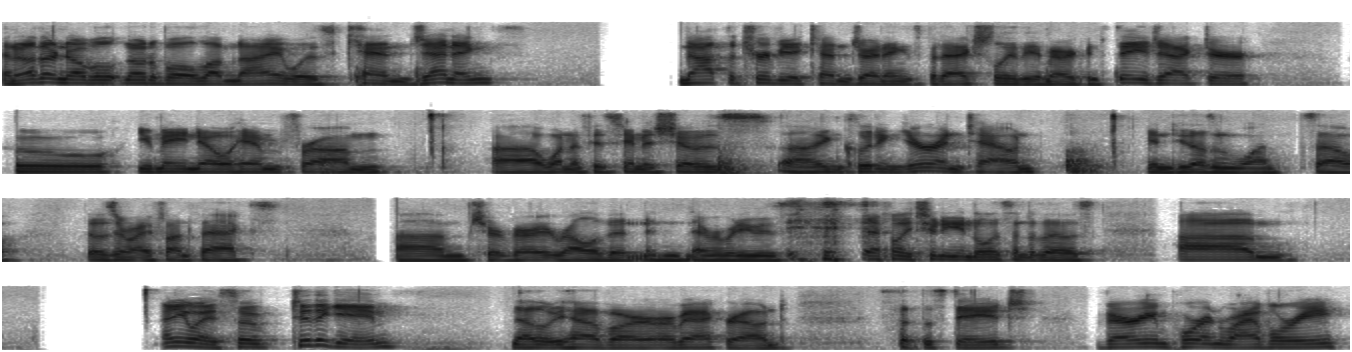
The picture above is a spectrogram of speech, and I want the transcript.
And another notable, notable alumni was Ken Jennings, not the trivia Ken Jennings, but actually the American stage actor, who you may know him from uh, one of his famous shows, uh, including Urinetown in 2001. So those are my fun facts. Um, sure very relevant, and everybody was definitely tuning in to listen to those. Um, anyway, so to the game. Now that we have our, our background, set the stage very important rivalry.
